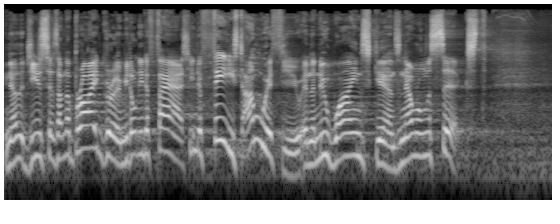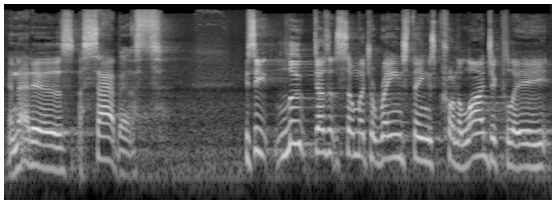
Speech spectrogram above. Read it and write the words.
you know, that Jesus says, I'm the bridegroom. You don't need to fast. You need to feast. I'm with you. And the new wineskins. And now we're on the sixth. And that is a Sabbath. You see, Luke doesn't so much arrange things chronologically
